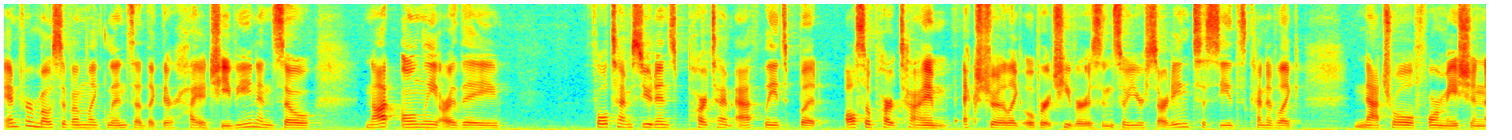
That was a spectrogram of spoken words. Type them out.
And for most of them, like Lyn said, like they're high achieving. And so not only are they full time students, part time athletes, but also part time extra like overachievers. And so you're starting to see this kind of like natural formation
